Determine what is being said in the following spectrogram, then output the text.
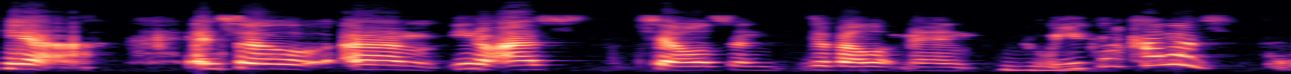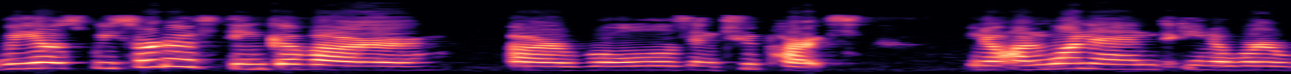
Yeah. And so, um, you know, as sales and development, Mhm. you can kind of we we sort of think of our our roles in two parts. You know, on one end, you know, we're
